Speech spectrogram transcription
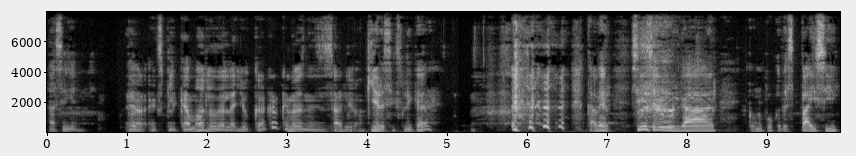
así. Eh, ¿Explicamos lo de la yuca? Creo que no es necesario. ¿Quieres explicar? a ver, sin ser vulgar, con un poco de spicy,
